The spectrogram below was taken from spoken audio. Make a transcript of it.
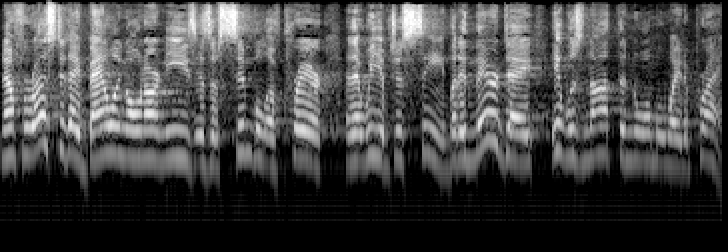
Now, for us today, bowing on our knees is a symbol of prayer that we have just seen. But in their day, it was not the normal way to pray.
